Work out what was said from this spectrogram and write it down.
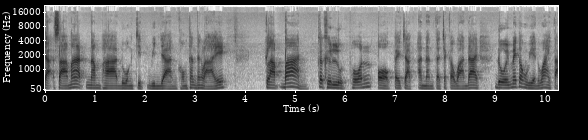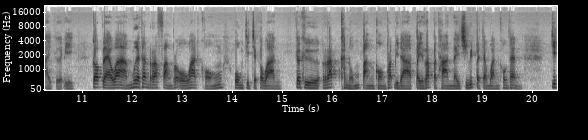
จะสามารถนำพาดวงจิตวิญญาณของท่านทั้งหลาย กลับบ้านก็คือหลุดพ้นออกไปจากอนันตจักรวาลได้ โดยไม่ต้องเวียนว่ายตายเกิดอีก ก็แปลว่าเมื่อท่านรับฟังพระโอวาทขององค์จิตจักรวาล ก็คือรับขนมปังของพระบิดาไปรับประทานในชีวิตประจำวันของท่าน จิต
